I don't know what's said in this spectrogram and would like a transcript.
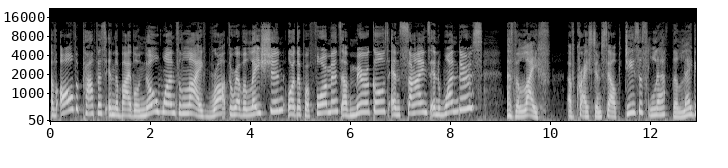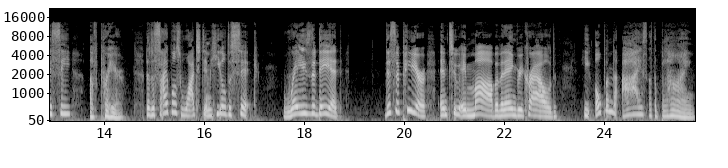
Of all the prophets in the Bible, no one's life brought the revelation or the performance of miracles and signs and wonders as the life of Christ himself. Jesus left the legacy of prayer. The disciples watched him heal the sick, raise the dead, disappear into a mob of an angry crowd. He opened the eyes of the blind.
